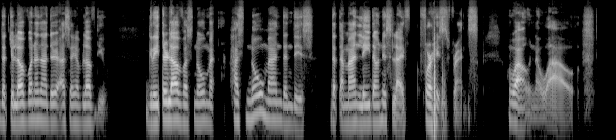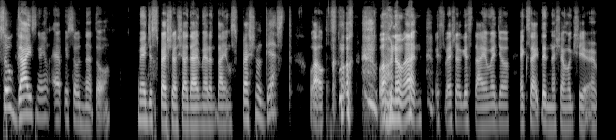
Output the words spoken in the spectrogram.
that you love one another as I have loved you. Greater love has no ma- has no man than this, that a man lay down his life for his friends. Wow na wow. So guys, ngayong episode na to, medyo special siya dahil meron tayong special guest. Wow. wow naman. May special guest tayo. Medyo excited na siya mag-share.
